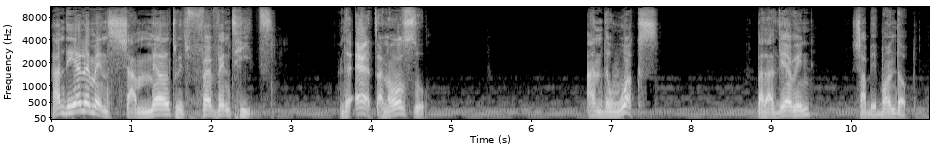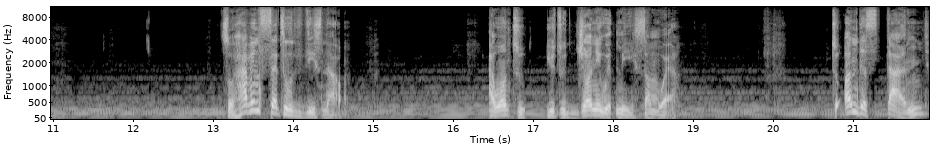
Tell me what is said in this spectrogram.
and the elements shall melt with fervent heat. The earth and also, and the works that are therein shall be burned up. So, having settled this now, I want to you to journey with me somewhere to understand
